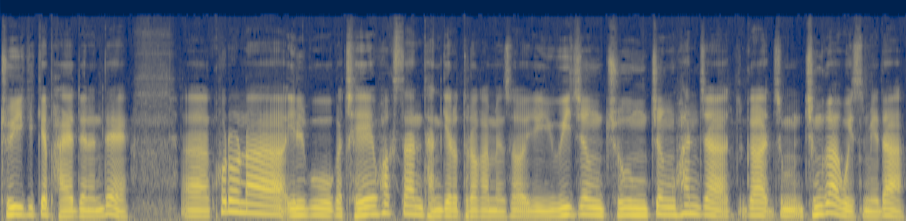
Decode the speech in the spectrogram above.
주의 깊게 봐야 되는데 아, 코로나 19가 재확산 단계로 들어가면서 이 위증 중증 환자가 좀 증가하고 있습니다.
